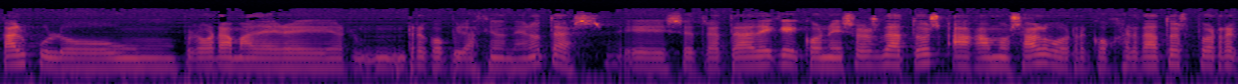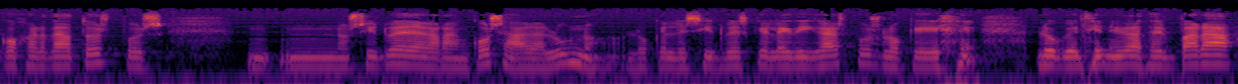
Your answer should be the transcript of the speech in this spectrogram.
cálculo o un programa de recopilación de notas. Eh, se trata de que con esos datos hagamos algo. Recoger datos por recoger datos, pues no sirve de gran cosa al alumno. Lo que le sirve es que le digas pues lo que, lo que tiene que hacer para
